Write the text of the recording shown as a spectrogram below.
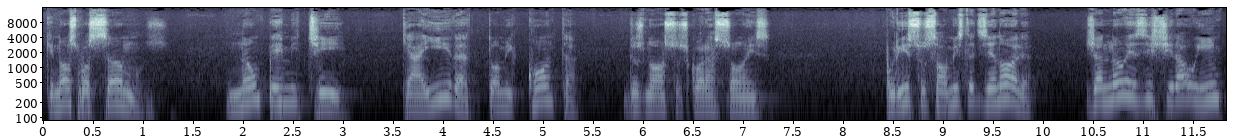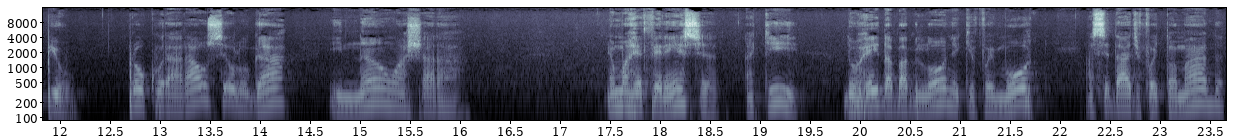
que nós possamos não permitir que a ira tome conta dos nossos corações. Por isso o salmista dizendo: olha, já não existirá o ímpio, procurará o seu lugar e não o achará. É uma referência aqui do rei da Babilônia que foi morto, a cidade foi tomada,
